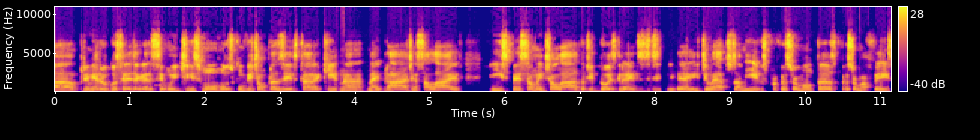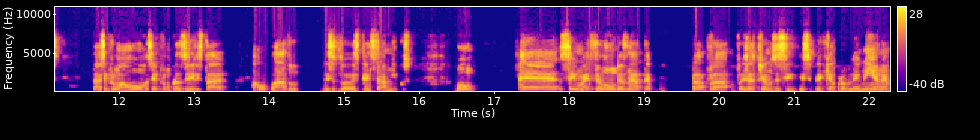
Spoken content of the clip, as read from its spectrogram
Uh, primeiro, eu gostaria de agradecer muitíssimo o honroso convite. É um prazer estar aqui na, na IBRAD, nessa live, e especialmente ao lado de dois grandes é, e diletos amigos, professor Montanz, professor Mafez. É sempre uma honra, sempre um prazer estar ao lado desses dois grandes amigos. Bom, é, sem mais delongas, né, até pra, já tivemos esse, esse pequeno probleminha, né,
